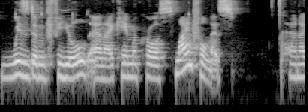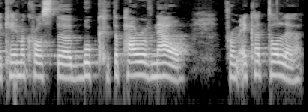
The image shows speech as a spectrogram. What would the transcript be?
wisdom field and I came across mindfulness. And I came across the book, The Power of Now from Eckhart Tolle.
